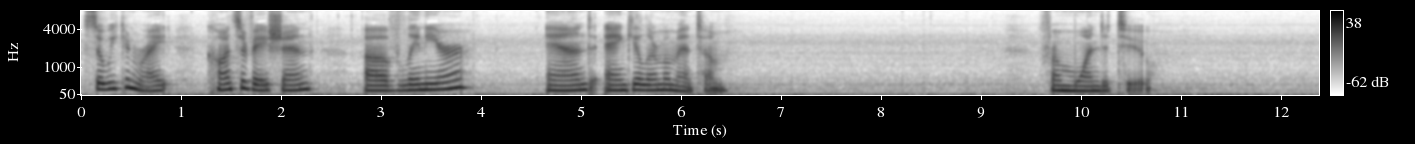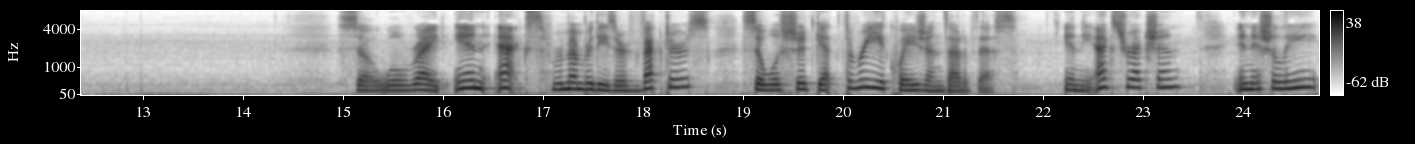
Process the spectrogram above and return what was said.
So we can write conservation of linear and angular momentum from 1 to 2. So we'll write in x. Remember, these are vectors, so we should get three equations out of this. In the x direction, initially,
